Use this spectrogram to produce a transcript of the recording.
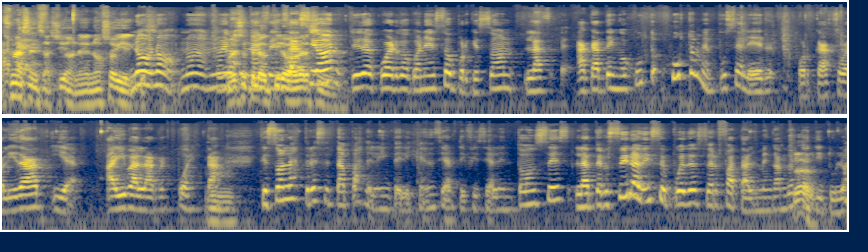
Es una sensación, ¿eh? no soy el No, que- no, no, no es una ver si- sensación. Estoy de acuerdo con eso porque son las. Acá tengo justo, justo me puse a leer por casualidad y ahí va la respuesta, Mm. que son las tres etapas de la inteligencia artificial. Entonces, la tercera dice puede ser fatal. Me encantó Claro. este título.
